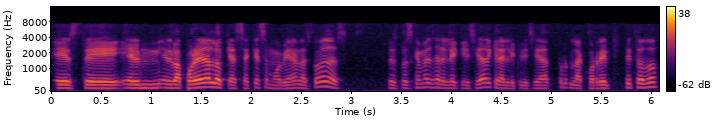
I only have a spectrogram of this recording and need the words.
este, el, el vapor era lo que hacía que se movieran las cosas. Después cambias a la electricidad, que la electricidad por la corriente y todo,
